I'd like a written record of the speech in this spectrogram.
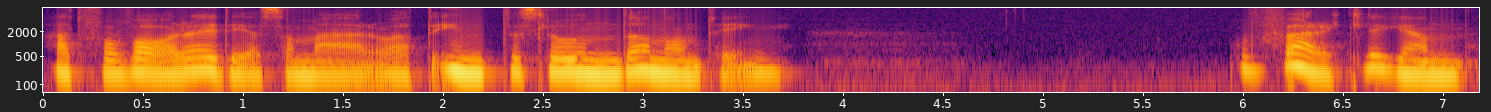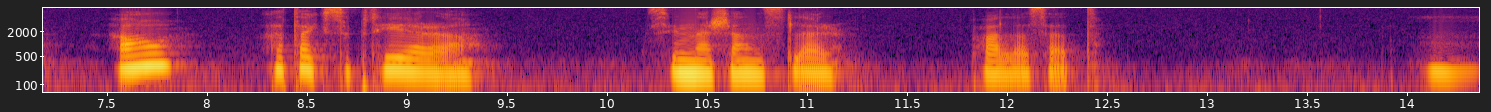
Att få vara i det som är och att inte slå undan någonting. Och verkligen, ja, att acceptera sina känslor på alla sätt. Mm.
